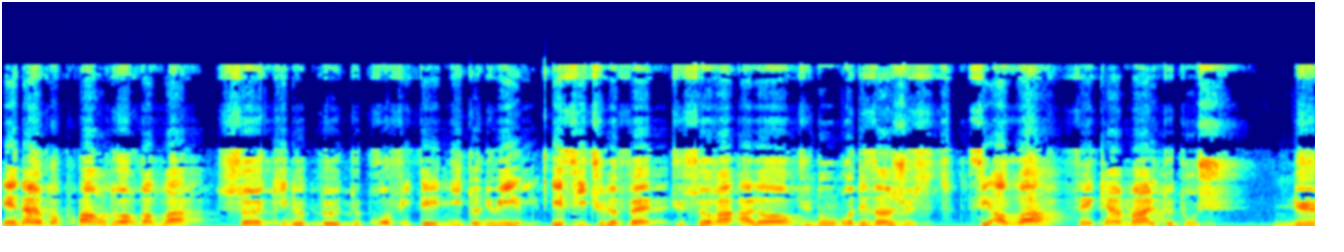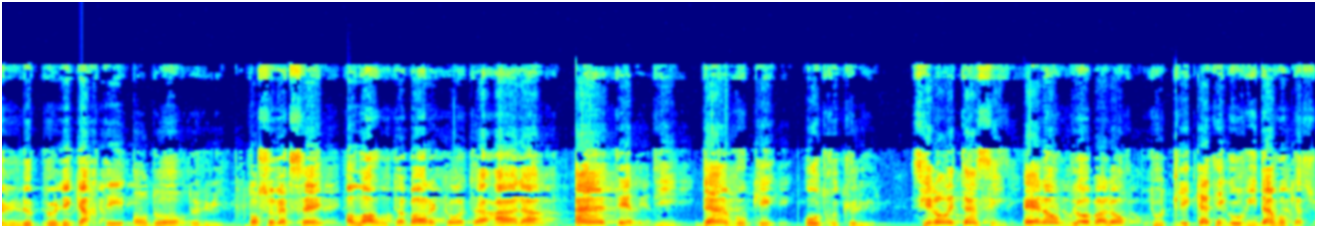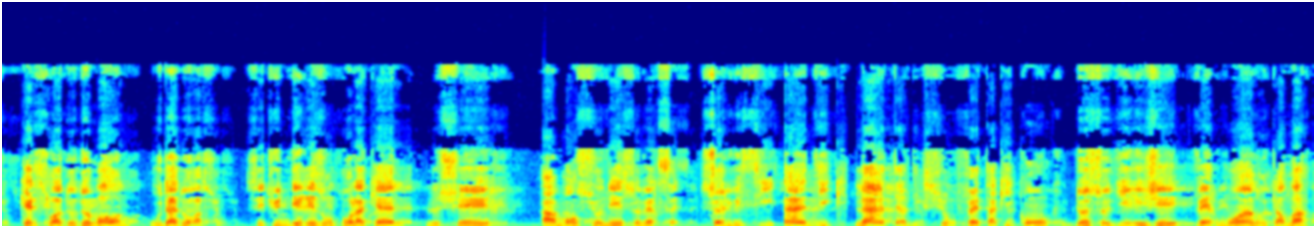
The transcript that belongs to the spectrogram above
et n'invoque pas en dehors d'Allah ce qui ne peut te profiter ni te nuire. Et si tu le fais, tu seras alors du nombre des injustes. Si Allah fait qu'un mal te touche, nul ne peut l'écarter en dehors de lui. Dans ce verset, Allah interdit d'invoquer autre que lui. S'il en est ainsi, elle englobe alors toutes les catégories d'invocation, qu'elles soient de demande ou d'adoration. C'est une des raisons pour laquelle le cher a mentionné ce verset. Celui-ci indique l'interdiction faite à quiconque de se diriger vers moindre qu'Allah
